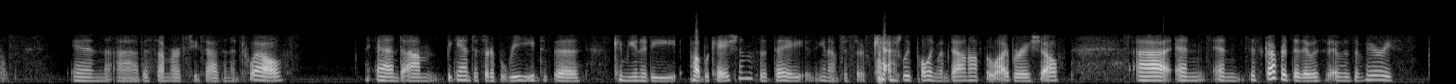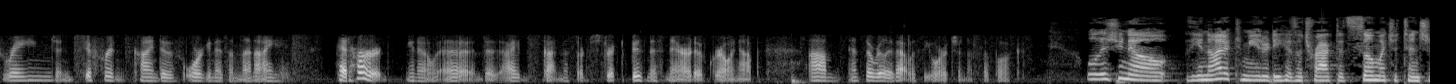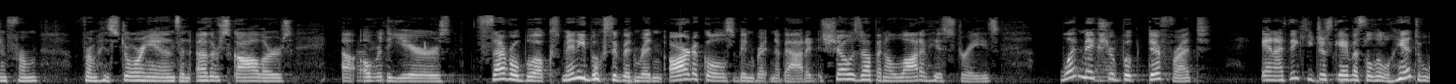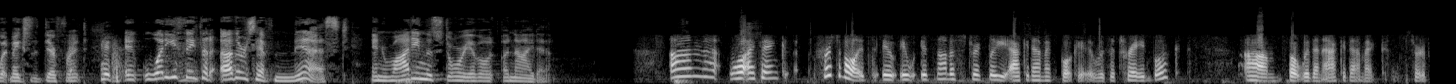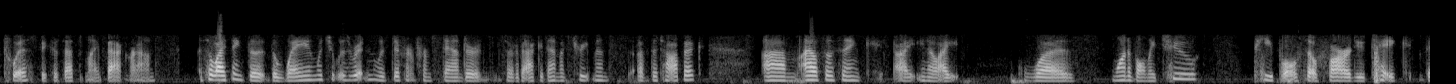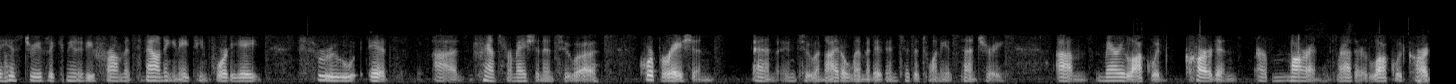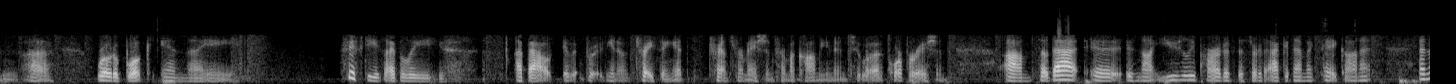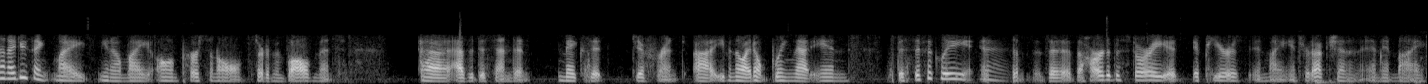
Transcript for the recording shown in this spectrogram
in uh, the summer of 2012, and um, began to sort of read the community publications that they, you know, just sort of casually pulling them down off the library shelf, uh, and and discovered that it was it was a very strange and different kind of organism than I had heard. You know, uh, that I'd gotten a sort of strict business narrative growing up, um, and so really that was the origin of the book. Well, as you know, the Oneida community has attracted so much attention from from historians and other scholars uh, right. over the years. Several books, many books have been written, articles have been written about it. It shows up in a lot of histories. What makes right. your book different? And I think you just gave us a little hint of what makes it different. and what do you think that others have missed in writing the story of Oneida? Um, well, I think first of all, it's it, it, it's not a strictly academic book. It was a trade book, um, but with an academic sort of twist because that's my background so I think the the way in which it was written was different from standard sort of academic treatments of the topic. Um, I also think I you know I was one of only two people so far to take the history of the community from its founding in 1848 through its uh, transformation into a corporation and into Oneida Limited into the 20th century. Um, Mary Lockwood Carden, or Maren rather, Lockwood Carden, uh, wrote a book in the 50s, I believe, about you know tracing its transformation from a commune into a corporation. Um, so that is not usually part of the sort of academic take on it. And then I do think my you know my own personal sort of involvement uh, as a descendant makes it different. Uh, even though I don't bring that in specifically the, the, the heart of the story, it appears in my introduction and in my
